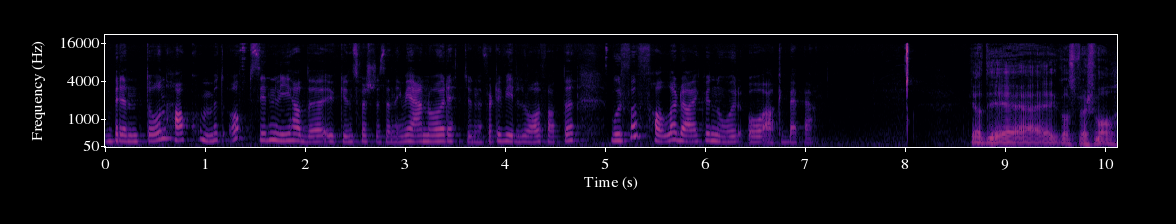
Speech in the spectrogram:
Brentoen har kommet opp siden vi hadde ukens første sending. Vi er nå rett under 44 dollar fatet. Hvorfor faller da Equinor og Aker BP? Ja, Det er et godt spørsmål.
